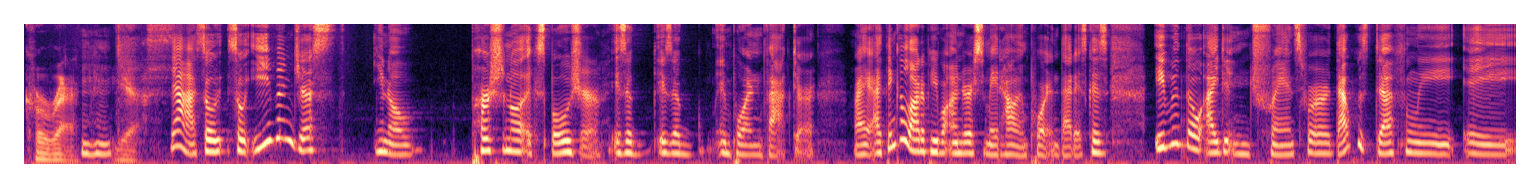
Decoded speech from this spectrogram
Correct. Mm-hmm. Yes. Yeah. So so even just you know personal exposure is a is a important factor right i think a lot of people underestimate how important that is because even though i didn't transfer that was definitely a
